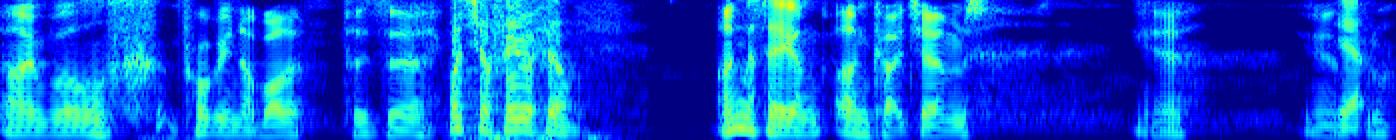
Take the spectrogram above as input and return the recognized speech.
I will probably not bother uh, What's your favorite film? I'm going to say un- Uncut Gems. Yeah. Yeah. Yeah. cool.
